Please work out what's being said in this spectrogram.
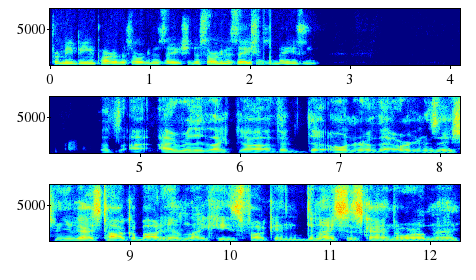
from me being part of this organization. This organization is amazing. That's I, I really like uh the the owner of that organization. You guys talk about him like he's fucking the nicest guy in the world, man.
